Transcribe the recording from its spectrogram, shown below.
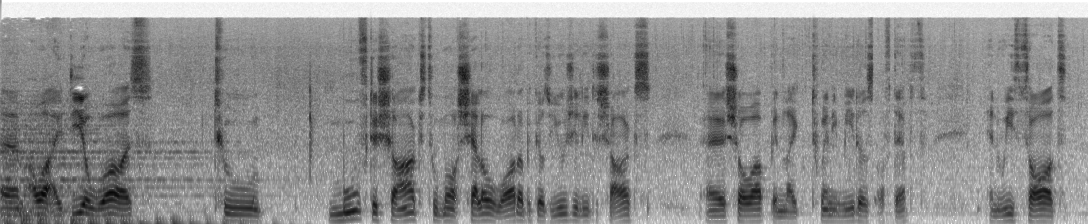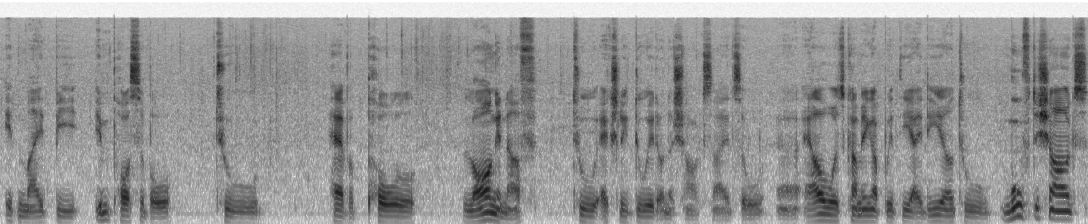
Um, our idea was to move the sharks to more shallow water because usually the sharks uh, show up in like 20 meters of depth and we thought it might be impossible to have a pole long enough to actually do it on the shark side. So uh, Al was coming up with the idea to move the sharks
